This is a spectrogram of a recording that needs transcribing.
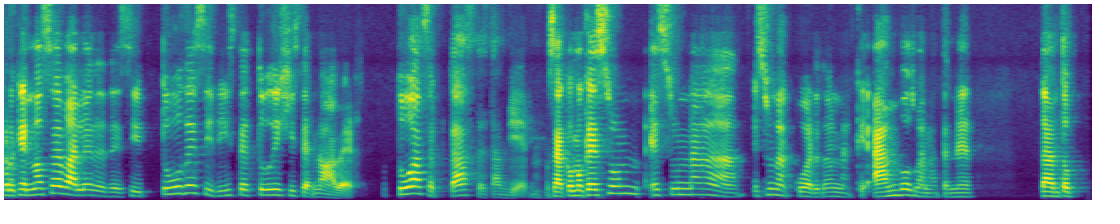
porque no se vale de decir, tú decidiste, tú dijiste, no, a ver, tú aceptaste también. O sea, como que es un, es una, es un acuerdo en el que ambos van a tener tanto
